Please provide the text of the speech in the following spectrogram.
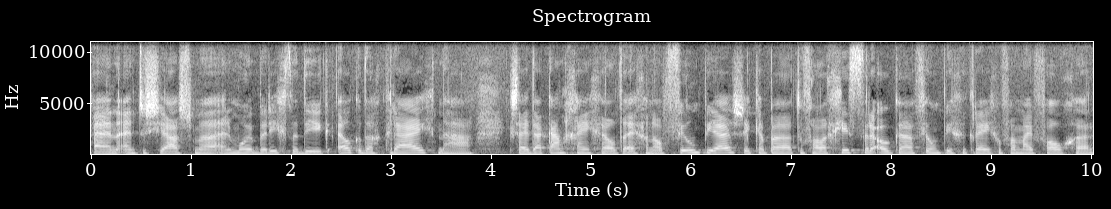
En enthousiasme en mooie berichten die ik elke dag krijg. Nou, ik zei, daar kan geen geld tegenop. Filmpjes. Ik heb eh, toevallig gisteren ook een filmpje gekregen van mijn volger.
